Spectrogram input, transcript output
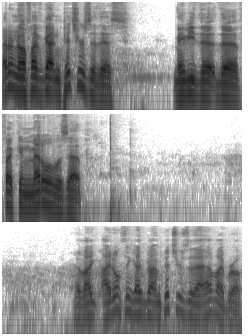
I don't know if I've gotten pictures of this. Maybe the the fucking metal was up. Have I? I don't think I've gotten pictures of that, have I, bro?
